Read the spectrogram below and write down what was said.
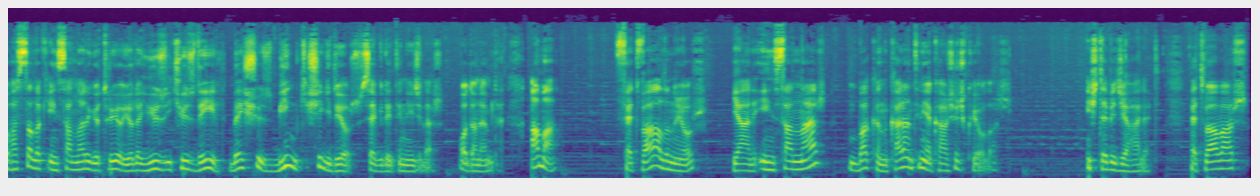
Bu hastalık insanları götürüyor. Öyle 100-200 değil 500 bin kişi gidiyor sevgili dinleyiciler o dönemde. Ama fetva alınıyor. Yani insanlar bakın karantinaya karşı çıkıyorlar. İşte bir cehalet. Fetva var.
